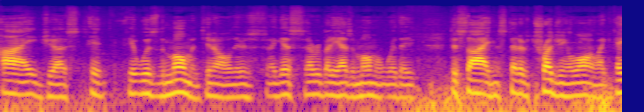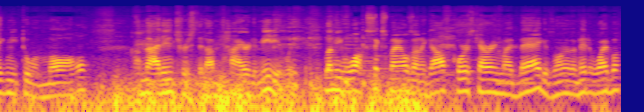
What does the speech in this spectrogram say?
I just it it was the moment. You know, there's I guess everybody has a moment where they decide instead of trudging along, like take me to a mall. I'm not interested. I'm tired immediately. Let me walk six miles on a golf course carrying my bag as long as I'm hitting a white ball.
